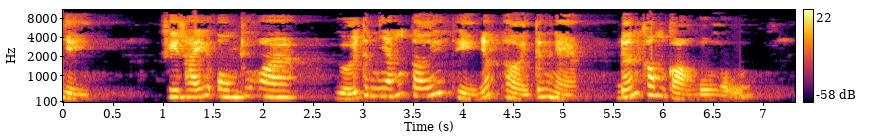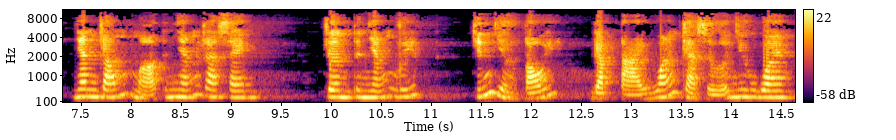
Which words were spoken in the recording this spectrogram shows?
gì. Khi thấy ôn chú Hoa gửi tin nhắn tới thì nhất thời kinh ngạc, đến không còn buồn ngủ. Nhanh chóng mở tin nhắn ra xem. Trên tin nhắn viết, 9 giờ tối, gặp tại quán trà sữa Như Quang.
